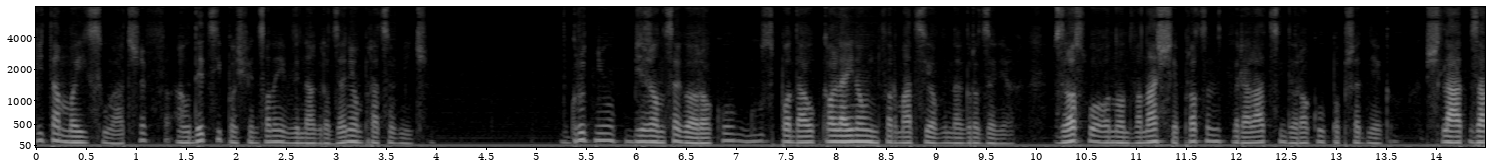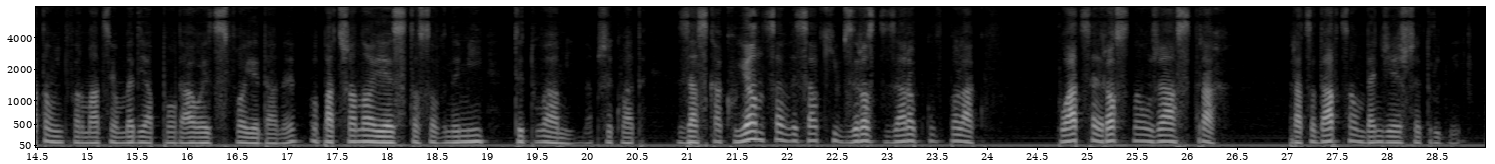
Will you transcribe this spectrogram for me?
Witam moich słuchaczy w audycji poświęconej wynagrodzeniom pracowniczym. W grudniu bieżącego roku GUS podał kolejną informację o wynagrodzeniach. Wzrosło ono 12% w relacji do roku poprzedniego. W ślad za tą informacją media podały swoje dane. Opatrzono je stosownymi tytułami, np. Zaskakująco wysoki wzrost zarobków Polaków. Płace rosną, że aż strach. Pracodawcom będzie jeszcze trudniej.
